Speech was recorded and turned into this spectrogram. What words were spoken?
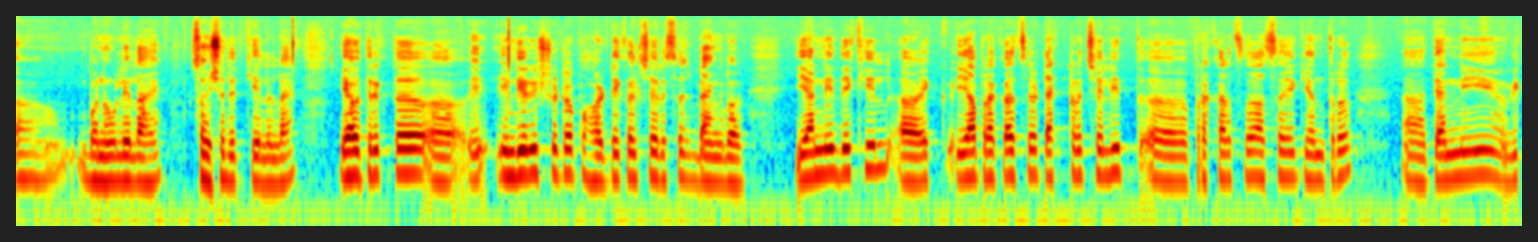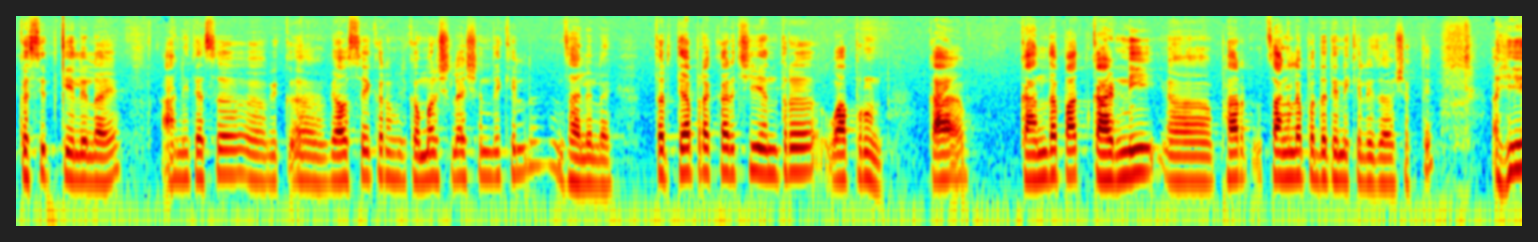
बनवलेलं आहे संशोधित केलेलं आहे. या व्यतिरिक्त Indian institute of horticulture research Bangalore यांनी देखील एक या प्रकारचं ट्रॅक्टर चलित प्रकारचं असं एक यंत्र त्यांनी विकसित केलेलं आहे. आणि त्याचं विक व्यावसायिकरण म्हणजे कमर्शियलायझेशन देखील झालेलं आहे. तर त्या प्रकारची यंत्र वापरून का कांदापात काढणी फार चांगल्या पद्धतीने केली जाऊ शकते. ही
